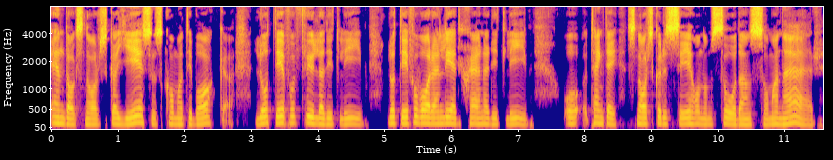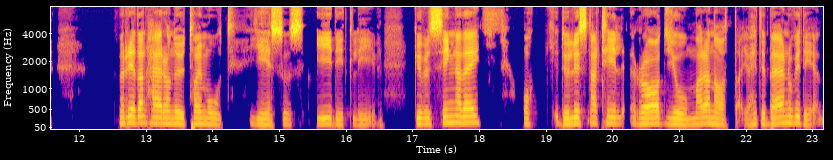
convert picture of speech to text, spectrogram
En dag snart ska Jesus komma tillbaka. Låt det få fylla ditt liv. Låt det få vara en ledstjärna i ditt liv. Och tänk dig, snart ska du se honom sådan som han är. Men redan här och nu, ta emot Jesus i ditt liv. Gud välsigna dig och du lyssnar till Radio Maranata. Jag heter Berno Vidén.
